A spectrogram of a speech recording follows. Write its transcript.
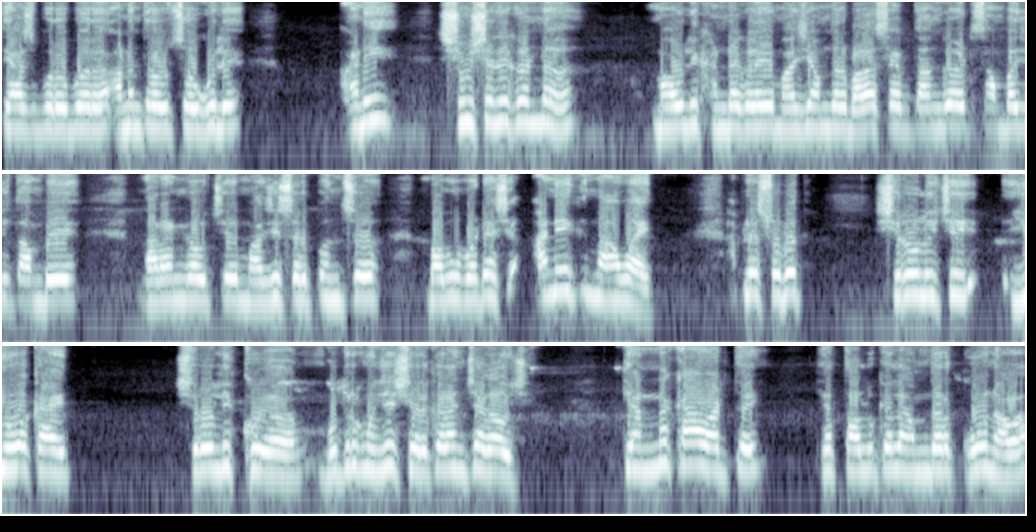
त्याचबरोबर अनंतराव चौगुले आणि शिवसेनेकडनं माऊली खंडागळे माजी आमदार बाळासाहेब दांगट संभाजी तांबे नारायणगावचे माजी सरपंच बाबू भटे असे अनेक नावं आहेत. आपल्यासोबत शिरोलीचे युवक आहेत. शिरोली खु- बुद्रुक म्हणजे शेरकरांच्या गावचे. त्यांना काय वाटतंय? या तालुक्याला आमदार कोण हवा?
